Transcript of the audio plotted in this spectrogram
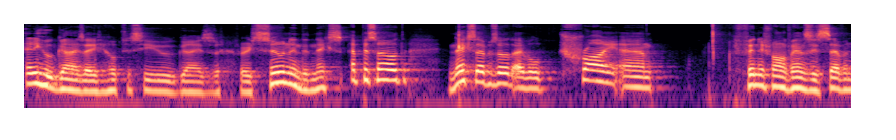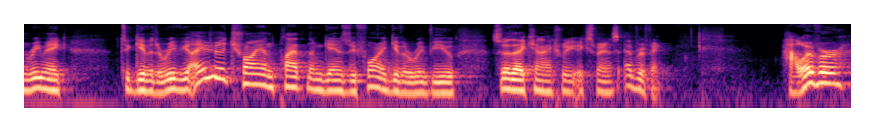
Anywho, guys, I hope to see you guys very soon in the next episode. Next episode, I will try and finish Final Fantasy VII Remake to give it a review. I usually try and platinum games before I give a review so that I can actually experience everything. However,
